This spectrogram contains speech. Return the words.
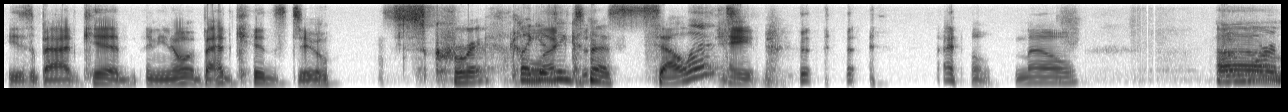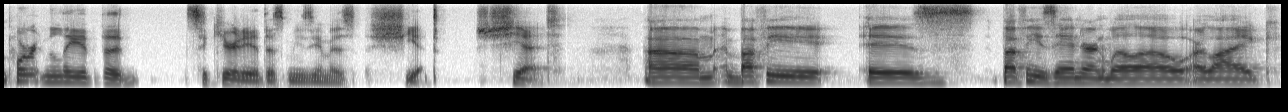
he's a bad kid. And you know what bad kids do? Scra- like, is he gonna sell it? Hate. I don't know. But more Um, importantly, the security at this museum is shit. Shit. Um, and Buffy is Buffy, Xander, and Willow are like,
